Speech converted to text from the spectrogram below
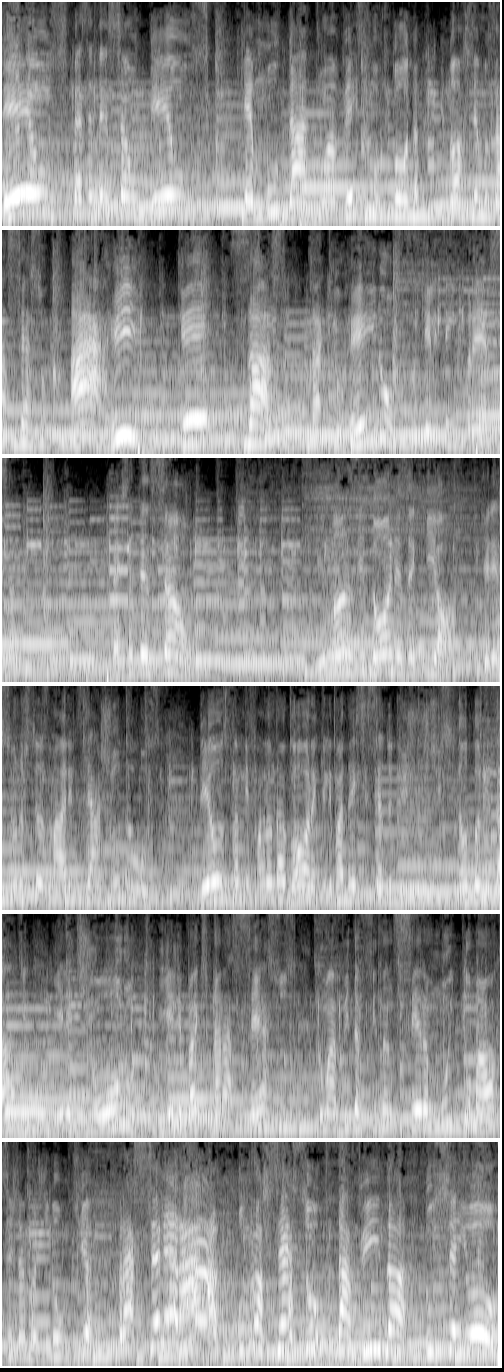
Deus, presta atenção, Deus quer mudar de uma vez por toda e nós temos acesso a riquezas para que o reino, porque ele tem pressa. Presta atenção, irmãs idôneas aqui, ó, direciona os teus maridos e ajuda-os. Deus está me falando agora que Ele vai dar esse centro de justiça e de autoridade, e Ele é de ouro, e Ele vai te dar acessos numa vida financeira muito maior que você já imaginou um dia, para acelerar o processo da vinda do Senhor.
